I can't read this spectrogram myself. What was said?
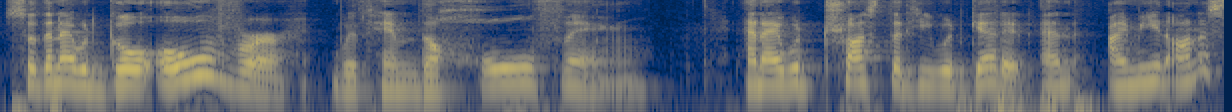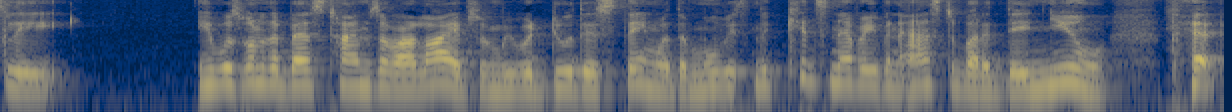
So then I would go over with him the whole thing and I would trust that he would get it. And I mean, honestly, it was one of the best times of our lives when we would do this thing with the movies. And the kids never even asked about it. They knew that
